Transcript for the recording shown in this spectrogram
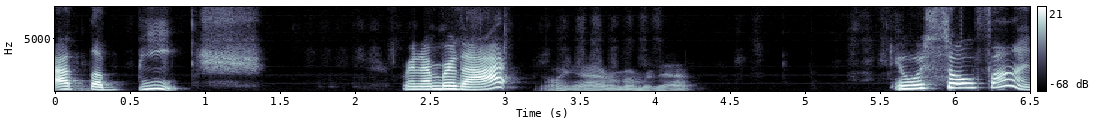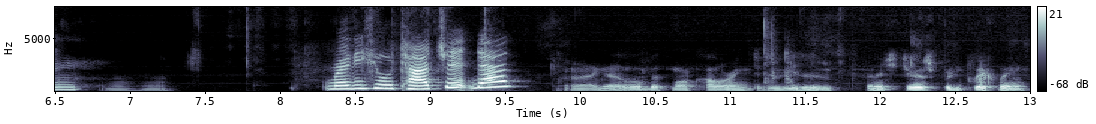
at Mhm. the beach. Remember that? Oh yeah, I remember that. It was so fun. hmm Ready to attach it, Dad? I got a little bit more coloring to do. You finished yours pretty quickly.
